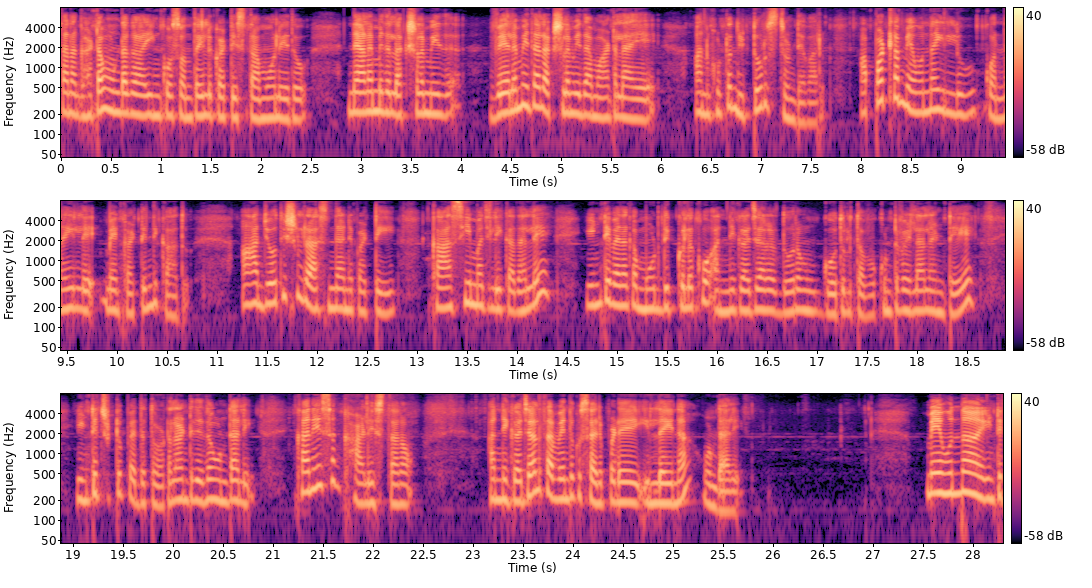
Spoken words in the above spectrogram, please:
తన ఘటం ఉండగా ఇంకో సొంత ఇల్లు కట్టిస్తామో లేదో నేల మీద లక్షల మీద వేల మీద లక్షల మీద మాటలాయే అనుకుంటూ నిట్టూరుస్తుండేవారు. అప్పట్లో మేమున్న ఇల్లు కొన్న ఇల్లే మేం కట్టింది కాదు. ఆ జ్యోతిషులు రాసిన దాన్ని బట్టి కాశీ మజిలీ కథలే ఇంటి వెనక మూడు దిక్కులకు అన్ని గజాల దూరం గోతులు తవ్వుకుంటూ వెళ్ళాలంటే ఇంటి చుట్టూ పెద్ద తోట లాంటిదేదో ఉండాలి. కనీసం ఖాళీ స్థలం అన్ని గజాలు తవ్వేందుకు సరిపడే ఇల్లైనా ఉండాలి. మేమున్న ఇంటి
